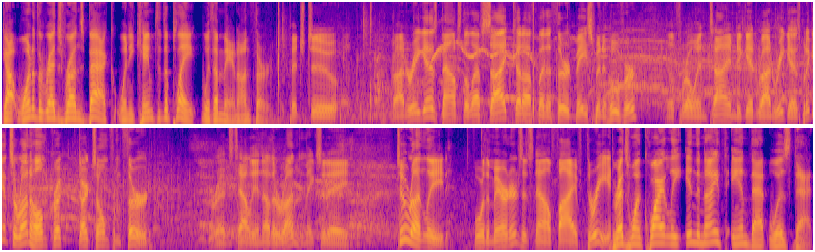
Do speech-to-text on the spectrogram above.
got one of the Reds' runs back when he came to the plate with a man on third. Pitch to Rodriguez, bounce the left side, cut off by the third baseman Hoover. He'll throw in time to get Rodriguez, but it gets a run home. Crook darts home from third. Reds tally another run, makes it a two-run lead for the Mariners. It's now 5-3. The Reds won quietly in the ninth, and that was that.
